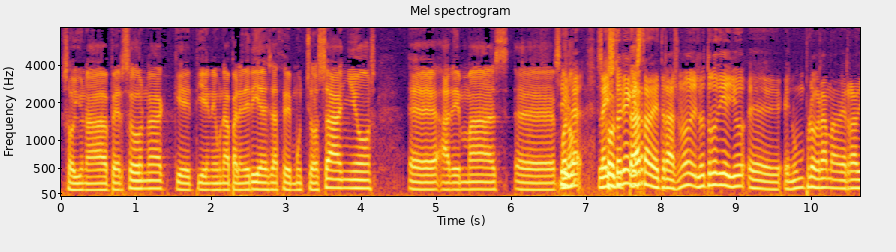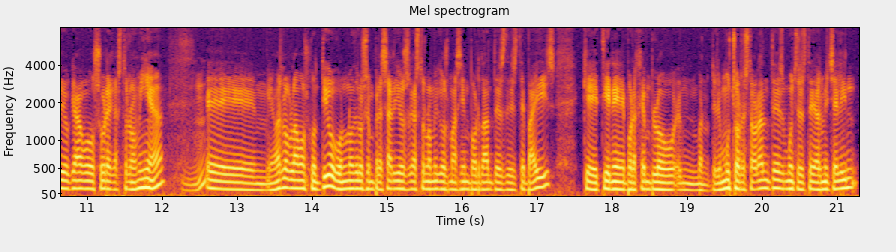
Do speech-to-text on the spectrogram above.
soy una persona que tiene una panadería desde hace muchos años. Eh, además, eh, Sí, bueno, la, historia que está detrás, ¿no? El otro día yo, eh, en un programa de radio que hago sobre gastronomía, y además lo hablamos contigo, con uno de los empresarios gastronómicos más importantes de este país, que tiene, por ejemplo, en- bueno, tiene muchos restaurantes, muchas estrellas Michelin,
